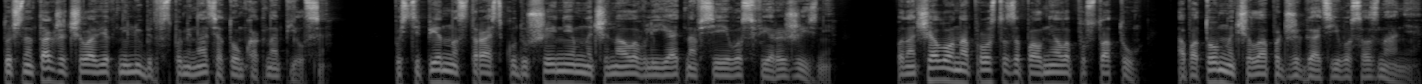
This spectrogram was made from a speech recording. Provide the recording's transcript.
Точно так же человек не любит вспоминать о том, как напился. Постепенно страсть к удушениям начинала влиять на все его сферы жизни. Поначалу она просто заполняла пустоту, а потом начала поджигать его сознание.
